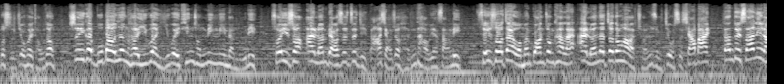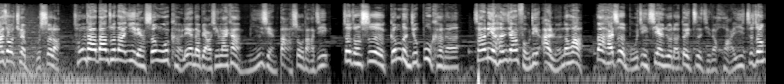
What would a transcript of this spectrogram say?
不时就会头痛，是一个不抱任何疑问、一味听从命令的奴隶。所以说，艾伦表示自己打小就很讨厌三笠。虽说在我们观众看来，艾伦的这段话纯属就是瞎掰，但对三笠来说却不是了。从他当初那一脸生无可恋的表情来看，明显大受打击。这种事根本就不可能。三笠很想否定艾伦的话，但还是不禁陷入了对自己的怀疑之中。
